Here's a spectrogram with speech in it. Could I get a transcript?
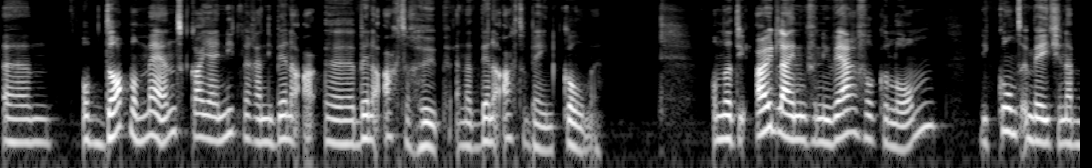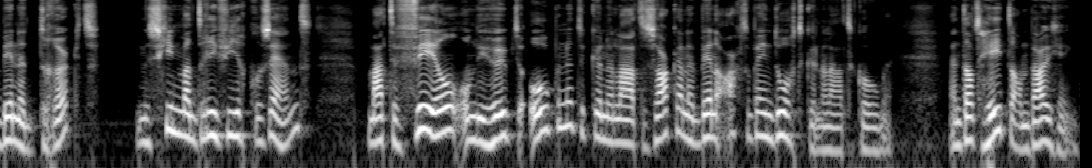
Um, op dat moment kan jij niet meer aan die binnen, uh, binnenachterheup en dat binnenachterbeen komen. Omdat die uitleiding van die wervelkolom die kont een beetje naar binnen drukt. Misschien maar 3, 4 procent. Maar te veel om die heup te openen, te kunnen laten zakken en het binnenachterbeen door te kunnen laten komen. En dat heet dan buiging.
